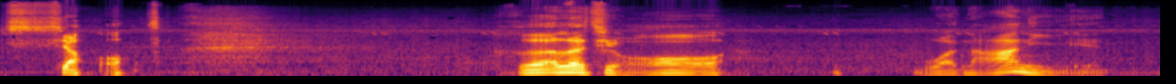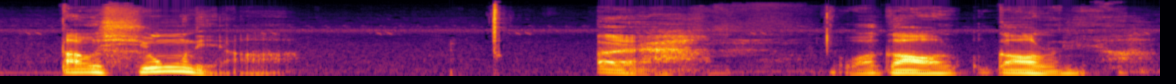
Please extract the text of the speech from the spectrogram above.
小，喝了酒，我拿你当兄弟啊！哎呀，我告告诉你啊，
